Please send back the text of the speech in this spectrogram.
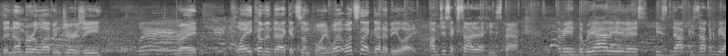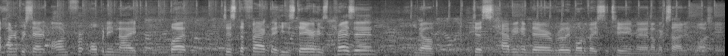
the number 11 jersey, right? Klay coming back at some point. What, what's that gonna be like? I'm just excited that he's back. I mean, the reality is he's not he's not going to be 100% on for opening night, but just the fact that he's there, he's present, you know, just having him there really motivates the team, and I'm excited to watch it.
